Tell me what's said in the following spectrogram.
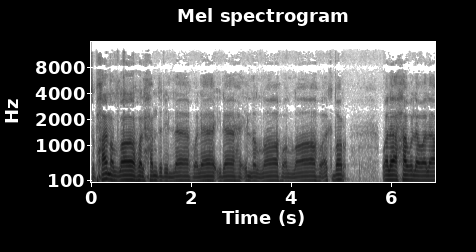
سبحان الله والحمد لله ولا إله إلا الله والله أكبر ولا حول ولا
